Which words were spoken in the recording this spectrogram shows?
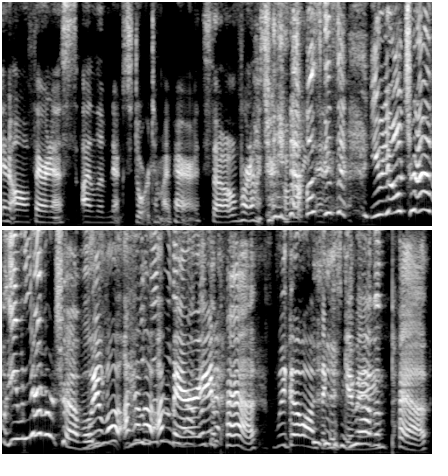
in all fairness, I live next door to my parents, so we're not traveling. I was gonna say you don't travel. You never travel. We you, I you have a- I'm literally have, married. like a path. we go on Thanksgiving. you have a path.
